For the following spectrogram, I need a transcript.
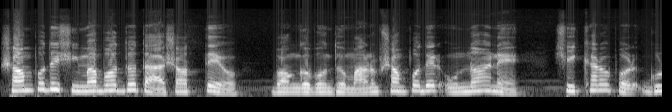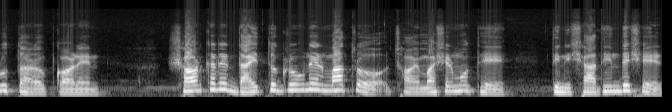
সম্পদের সীমাবদ্ধতা সত্ত্বেও বঙ্গবন্ধু মানব সম্পদের উন্নয়নে শিক্ষার ওপর গুরুত্ব আরোপ করেন। সরকারের দায়িত্ব গ্রহণের মাত্র ছয় মাসের মধ্যে তিনি স্বাধীন দেশের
